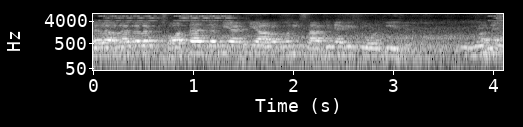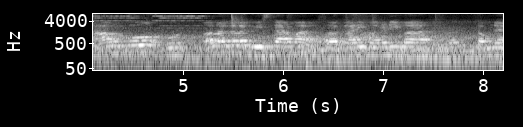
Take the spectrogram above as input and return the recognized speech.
અલગ અલગ છ સાત જણની આખી આરોપોની લોકોની આખી ટોળકી છે. અને આ લોકો અલગ અલગ વિસ્તારમાં સહકારી મંડળીમાં તમને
